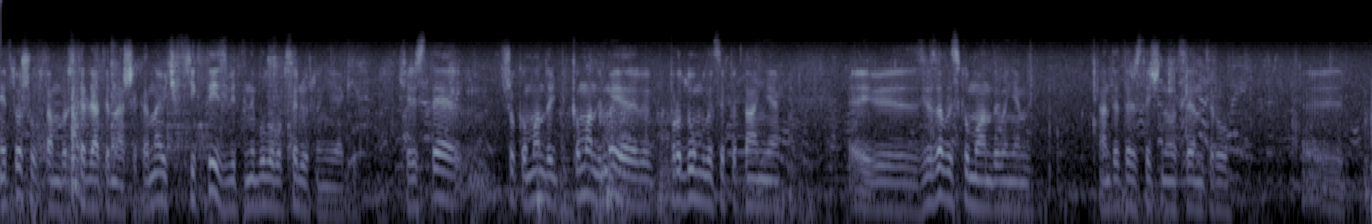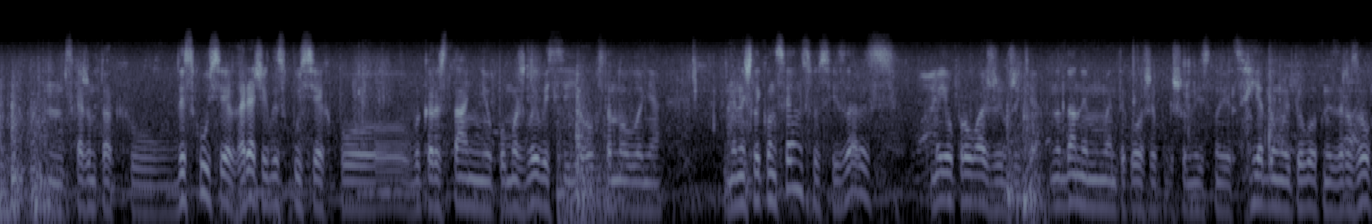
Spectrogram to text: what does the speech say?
не то, щоб там розстріляти наших, а навіть втікти звідти не було б абсолютно ніяких. Через те, що команда, команди, ми е, продумали це питання, зв'язалися з командуванням антитерористичного центру. е, Скажімо так, у дискусіях, гарячих дискусіях по використанню, по можливості його встановлення. Ми знайшли консенсус і зараз ми його впроваджуємо в життя. На даний момент такого ще поки що не існує. Це, я думаю, пілотний зразок.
